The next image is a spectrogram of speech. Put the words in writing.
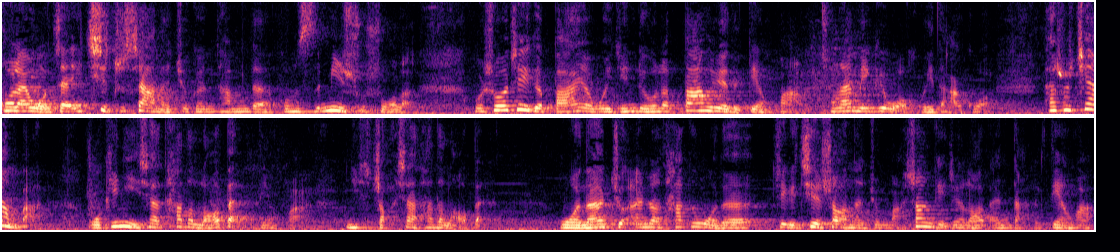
后来我在一气之下呢，就跟他们的公司秘书说了，我说这个 buyer 我已经留了八个月的电话了，从来没给我回答过。他说这样吧，我给你一下他的老板的电话，你找一下他的老板。我呢就按照他跟我的这个介绍呢，就马上给这个老板打了个电话。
